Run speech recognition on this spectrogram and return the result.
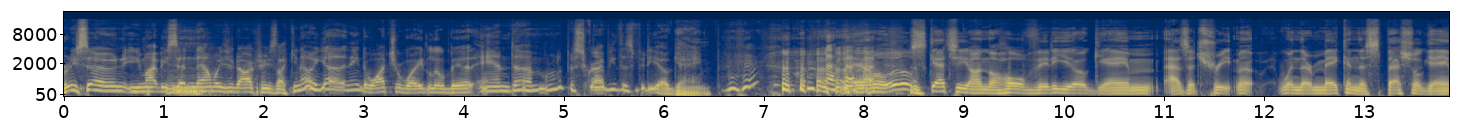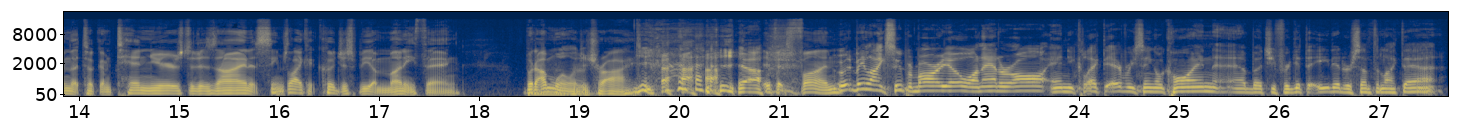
pretty soon you might be sitting down with your doctor and he's like, you know, you gotta need to watch your weight a little bit and um, I'm going to prescribe you this video game. yeah, I'm a little sketchy on the whole video game as a treatment when they're making this special game that took them 10 years to design. It seems like it could just be a money thing. But I'm willing to try. yeah. If it's fun. It would be like Super Mario on Adderall and you collect every single coin, uh, but you forget to eat it or something like that.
